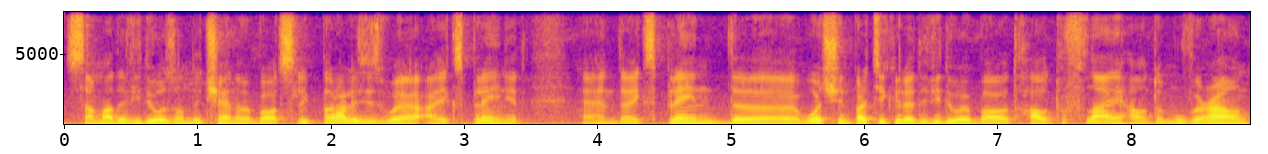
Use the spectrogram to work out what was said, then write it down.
some other videos on the channel about sleep paralysis where I explain it and I explain the watch in particular the video about how to fly how to move around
